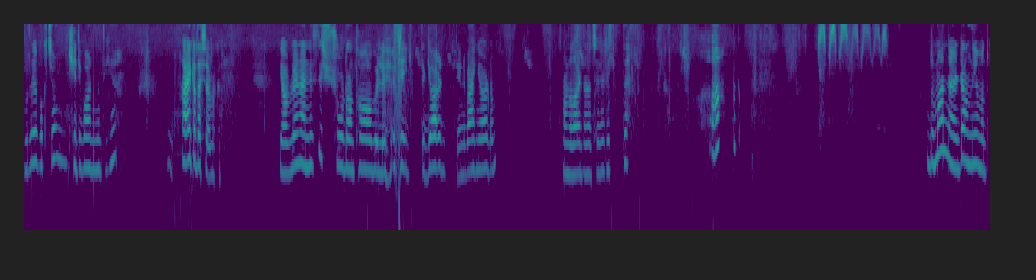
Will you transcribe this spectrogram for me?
Buraya bakacağım kedi var mı diye. Arkadaşlar bakın. Yavruların annesi şuradan ta böyle öteye gitti. Gör, yani ben gördüm. Oralardan ötelere gitti. Aha bak. Pis, pis, pis, pis, pis, pis, pis. Duman nerede anlayamadım.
